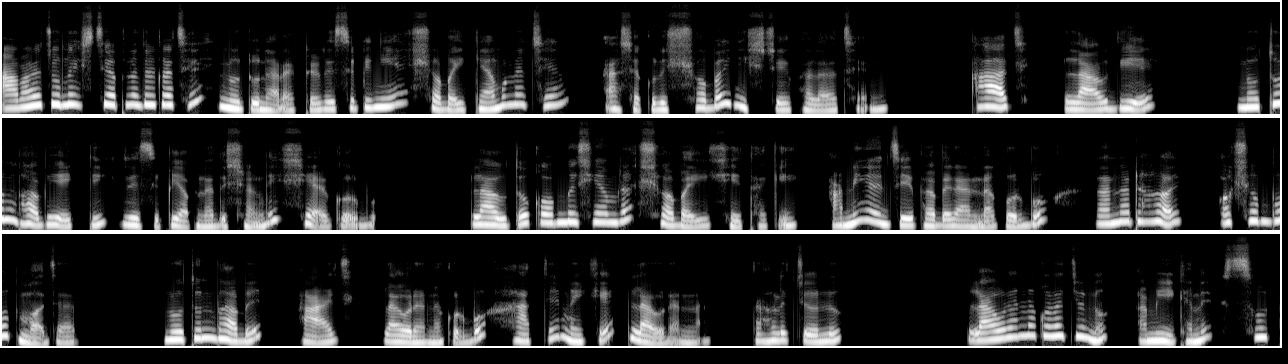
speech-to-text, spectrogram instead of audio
আবারও চলে এসেছি আপনাদের কাছে নতুন আর একটা রেসিপি নিয়ে। সবাই কেমন আছেন? আশা করি সবাই নিশ্চয়ই ভালো আছেন। আজ লাউ দিয়ে নতুনভাবে একটি রেসিপি আপনাদের সঙ্গে শেয়ার করব। লাউ তো কম বেশি আমরা সবাই খেয়ে থাকি। আমি আজ যেভাবে রান্না করব, রান্নাটা হয় অসম্ভব মজার। নতুনভাবে আজ লাউ রান্না করব, হাতে মেখে লাউ রান্না। তাহলে চলুন। লাউ রান্না করার জন্য আমি এখানে ছোট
